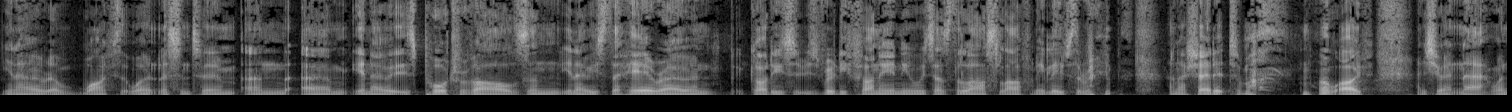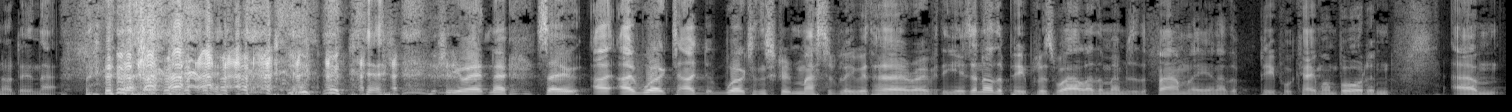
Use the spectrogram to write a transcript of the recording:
You know, a wife that won't listen to him, and um, you know, his poor travails, and you know, he's the hero, and God, he's, he's really funny, and he always has the last laugh when he leaves the room. And I showed it to my, my wife, and she went, "Nah, we're not doing that." she went, "No." So I, I worked, I worked on the script massively with her over the years, and other people as well, other members of the family, and other people came on board, and um,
